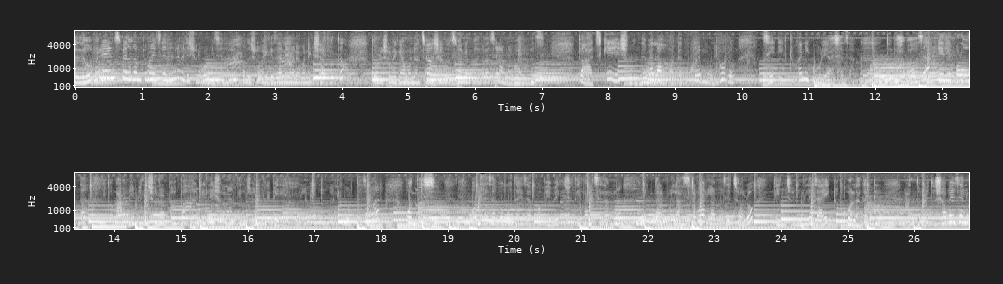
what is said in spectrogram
Hello friends welcome to my channel Bidesh mommy channel. আমাদের সবাইকে জানিয়ে অনেক অনেক স্বাগত। তোমরা সবাই কেমন আছো? আশা করছি অনেক ভালো আছো, আমিও ভালো আছি। তো আজকে সন্ধ্যেবেলা হঠাৎ করে মনে হলো যে একটুখানি ঘুরে আসা যাক। তো ভাবাও যাক বেরিয়ে পড়াও তা তো আমি বিদেশনার পাপা আর বিদেশনা তিনজন মিলে বেরিয়ে পড়লাম একটুখানি ঘুরতে যাওয়ার উদ্দেশ্যে। তো কোথায় যাব কোথায় যাব ভেবে কিছুতেই পাচ্ছিলাম না। তারপর লাস্টে ভাবলাম যে চলো তিনজন মিলে যাই একটু কোলাঘাটে। আর তোমরা তো সবাই জানো,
